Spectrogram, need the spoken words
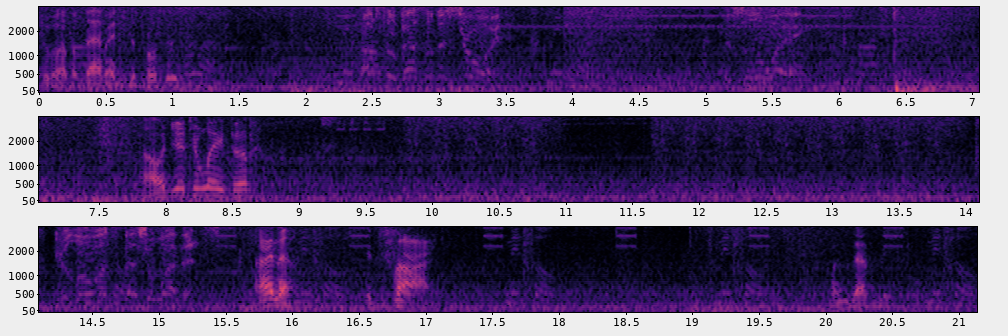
Took a lot of damage in the process. Hostile vessel destroyed. Missile away. I'll get you later. Special weapons. I know. Missile. It's fine. Missile. Missile. What is that missile? Missile.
